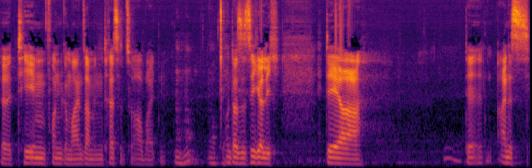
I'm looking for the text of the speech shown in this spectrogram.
äh, Themen von gemeinsamem Interesse zu arbeiten. Mhm, okay. Und das ist sicherlich der, der, eines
